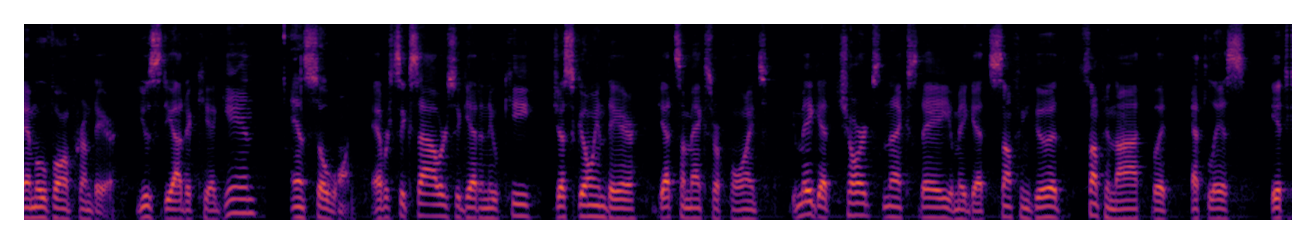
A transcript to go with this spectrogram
and move on from there. Use the other key again, and so on. Every six hours you get a new key. Just go in there, get some extra points. You may get charged the next day, you may get something good, something not, but at least it's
